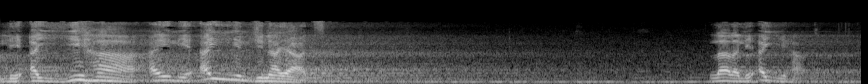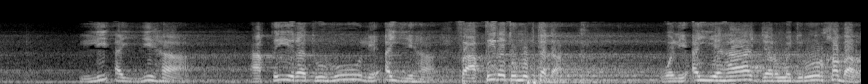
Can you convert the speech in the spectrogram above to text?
لأيها أي لأي الجنايات. لا لا لأيها. لأيها. عقيرته لأيها. فعقيرة مبتدأ. ولأيها جر مجرور خبر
